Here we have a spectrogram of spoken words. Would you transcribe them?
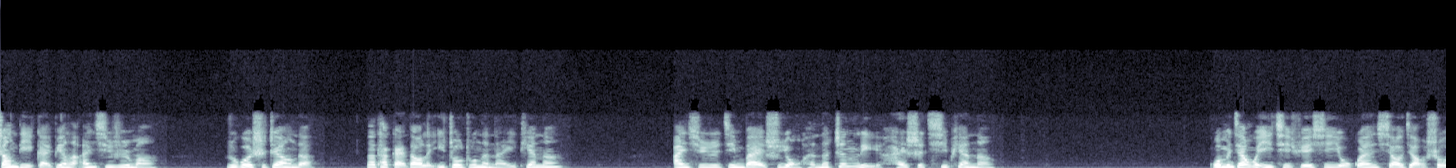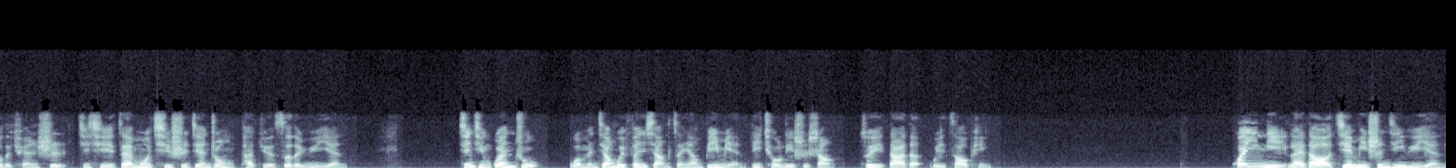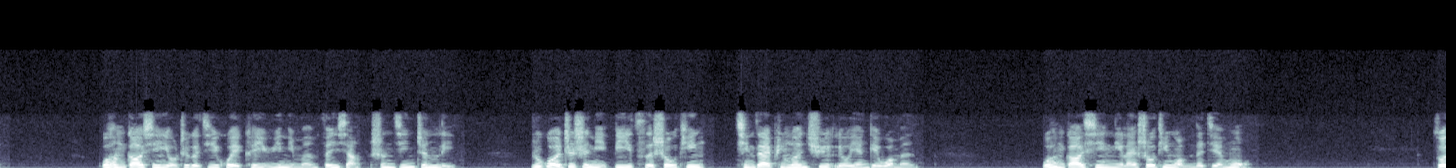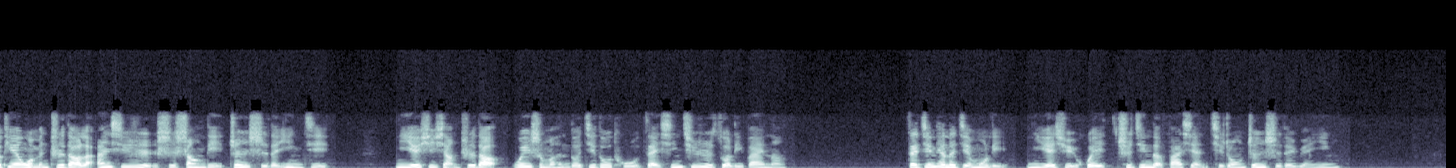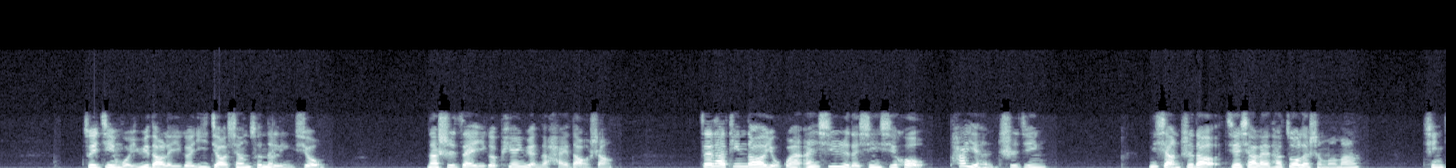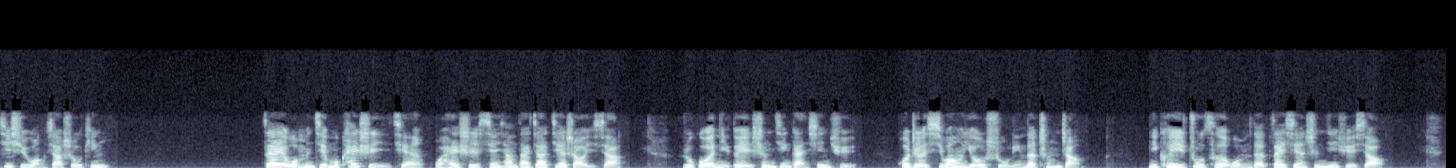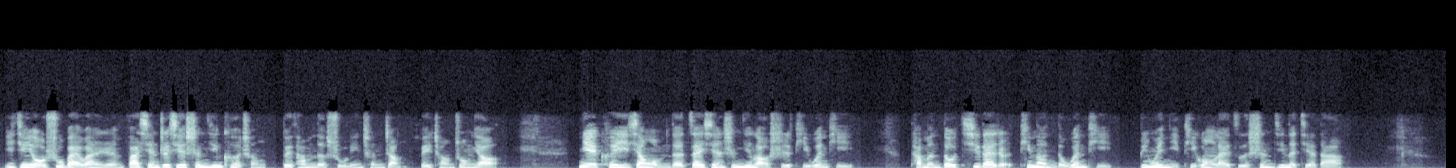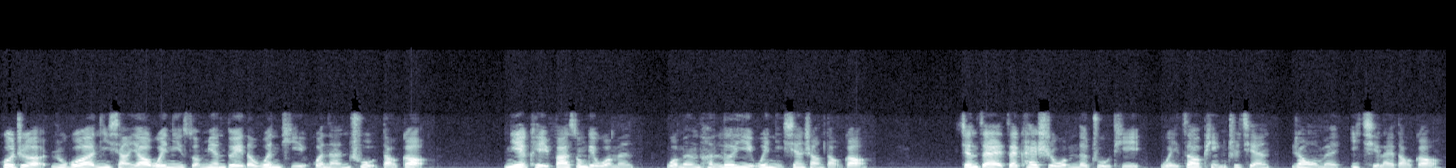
上帝改变了安息日吗？如果是这样的，那他改到了一周中的哪一天呢？安息日敬拜是永恒的真理还是欺骗呢？我们将会一起学习有关小角兽的诠释及其在末期事件中他角色的预言。敬请关注，我们将会分享怎样避免地球历史上最大的伪造品。欢迎你来到揭秘圣经预言。我很高兴有这个机会可以与你们分享圣经真理。如果这是你第一次收听，请在评论区留言给我们。我很高兴你来收听我们的节目。昨天我们知道了安息日是上帝真实的印记。你也许想知道为什么很多基督徒在星期日做礼拜呢？在今天的节目里，你也许会吃惊的发现其中真实的原因。最近我遇到了一个异教乡村的领袖，那是在一个偏远的海岛上。在他听到有关安息日的信息后，他也很吃惊。你想知道接下来他做了什么吗？请继续往下收听。在我们节目开始以前，我还是先向大家介绍一下，如果你对圣经感兴趣。或者希望有属灵的成长，你可以注册我们的在线圣经学校。已经有数百万人发现这些圣经课程对他们的属灵成长非常重要。你也可以向我们的在线圣经老师提问题，他们都期待着听到你的问题，并为你提供来自圣经的解答。或者，如果你想要为你所面对的问题或难处祷告，你也可以发送给我们，我们很乐意为你献上祷告。现在在开始我们的主题伪造品之前，让我们一起来祷告。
